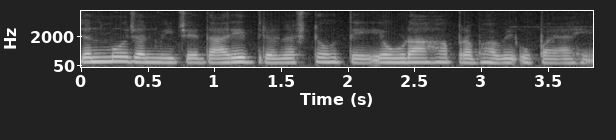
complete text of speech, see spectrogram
जन्मोजन्मीचे दारिद्र्य नष्ट होते एवढा हा प्रभावी उपाय आहे.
